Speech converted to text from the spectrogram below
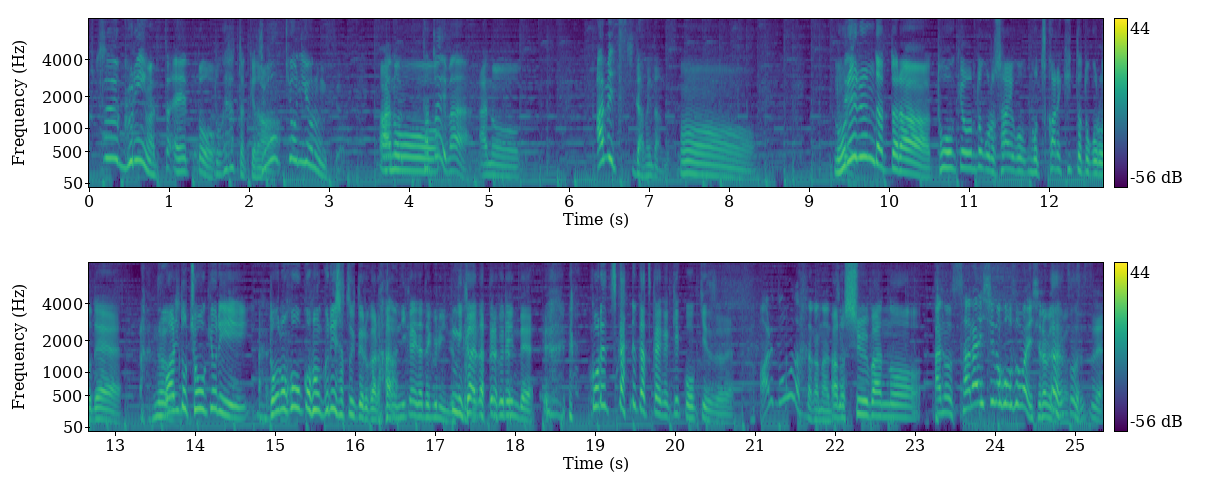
普通グリーンはたえーっとどこだったっけな。状況によるんですよ。あのー例えばあの雨土ダメなんですよ。うん乗れるんだったら東京のところ最後もう疲れ切ったところで割と長距離どの方向もグリーン車ついてるから。あの2階建てグリーンです。2階建てグリーンで。これ使えるか使えるか結構大きいですよね。あれどうだったかな？あの終盤の。あの再来週の放送前に調べてそうですね。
